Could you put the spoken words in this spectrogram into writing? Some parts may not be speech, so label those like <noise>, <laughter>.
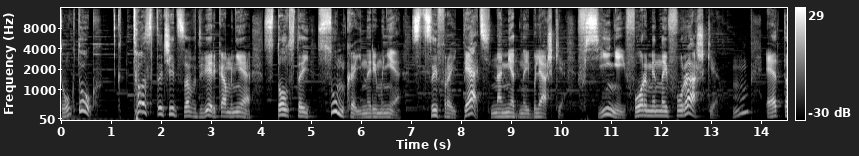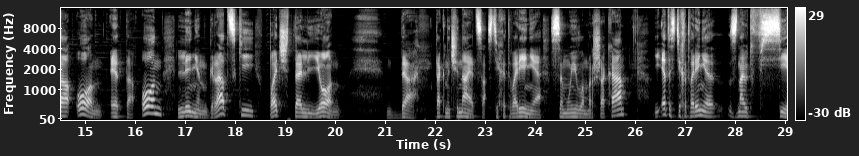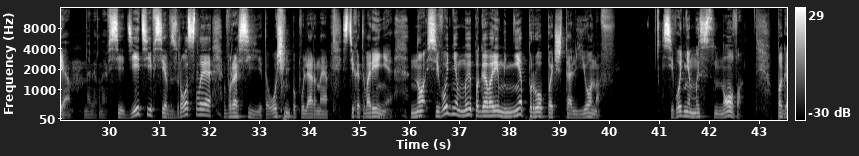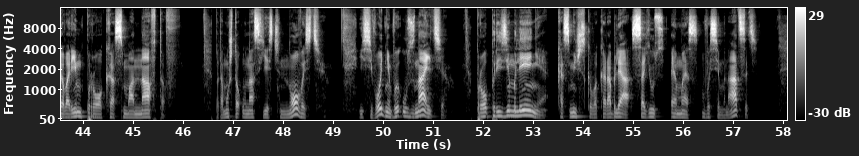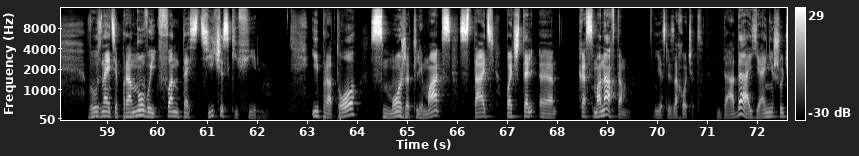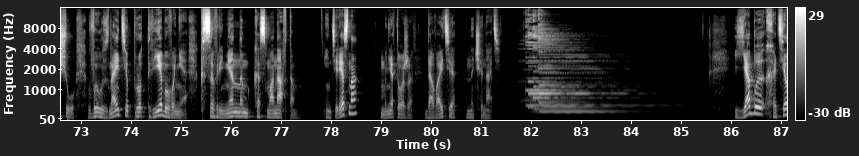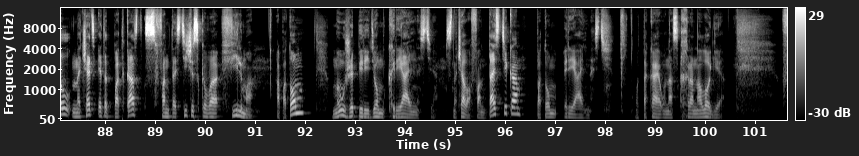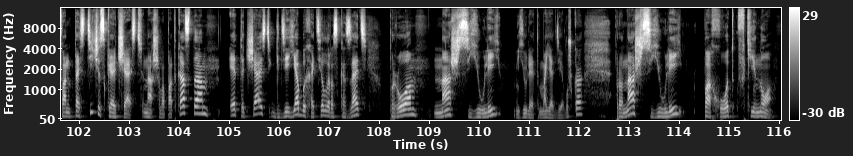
Тук-тук. Кто стучится в дверь ко мне с толстой сумкой на ремне, с цифрой 5 на медной бляшке, в синей форменной фуражке? Это он, это он, ленинградский почтальон. Да, так начинается стихотворение Самуила Маршака. И это стихотворение знают все, наверное, все дети, все взрослые в России. Это очень популярное стихотворение. Но сегодня мы поговорим не про почтальонов. Сегодня мы снова поговорим про космонавтов. Потому что у нас есть новости. И сегодня вы узнаете про приземление космического корабля «Союз МС-18», вы узнаете про новый фантастический фильм и про то, сможет ли Макс стать почталь... Э, космонавтом, если захочет. Да-да, я не шучу. Вы узнаете про требования к современным космонавтам. Интересно? Мне тоже. Давайте начинать. Я бы хотел начать этот подкаст с фантастического фильма, а потом мы уже перейдем к реальности. Сначала фантастика, потом реальность. Вот такая у нас хронология. Фантастическая часть нашего подкаста — это часть, где я бы хотел рассказать про наш с Юлей, Юля — это моя девушка, про наш с Юлей поход в кино —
